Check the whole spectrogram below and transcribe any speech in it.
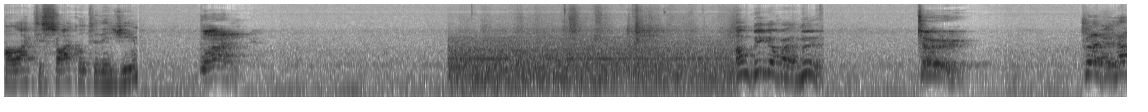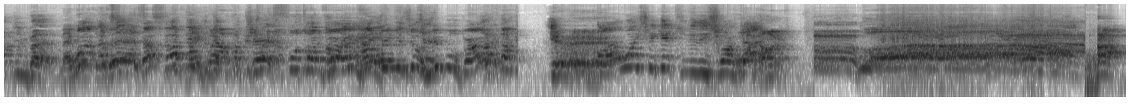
I like to cycle to the gym. One. I'm bigger, bro. Move. Two. Trevor, nothing, bro. What? That's it. That's nothing. four times Bro, how big is your nipple, bro? Yeah. I always forget to do this one, Dad. No. Up.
